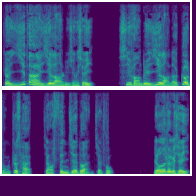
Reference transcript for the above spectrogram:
这一旦伊朗履行协议，西方对伊朗的各种制裁将分阶段解除。有了这个协议，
